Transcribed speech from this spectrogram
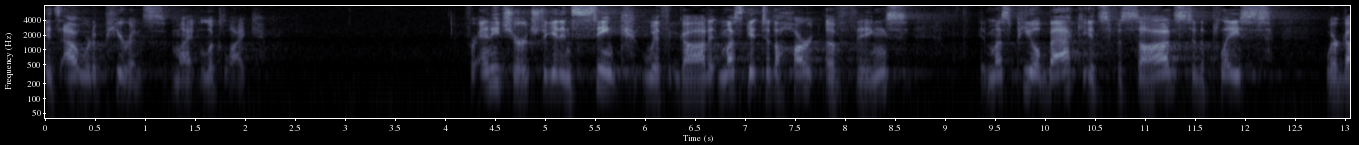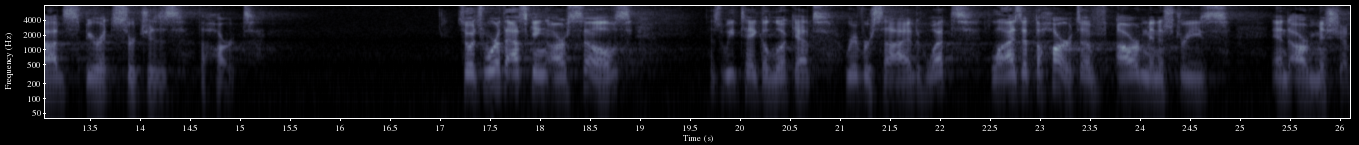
its outward appearance might look like. For any church to get in sync with God, it must get to the heart of things. It must peel back its facades to the place where God's Spirit searches the heart. So it's worth asking ourselves as we take a look at Riverside what lies at the heart of our ministries and our mission.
